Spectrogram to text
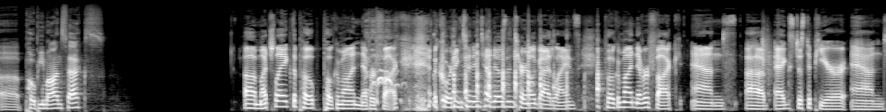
uh Pokemon sex. Uh, much like the Pope, Pokemon never fuck. According to Nintendo's internal guidelines, Pokemon never fuck, and uh, eggs just appear, and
